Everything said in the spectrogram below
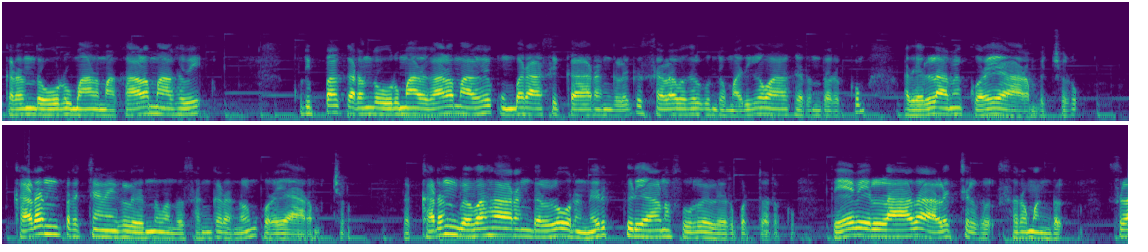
கடந்த ஒரு மாத காலமாகவே குறிப்பாக கடந்த ஒரு மாத காலமாகவே கும்பராசிக்காரங்களுக்கு செலவுகள் கொஞ்சம் அதிகமாக இருந்திருக்கும். அது எல்லாமே குறைய ஆரம்பிச்சிடும். கடன் பிரச்சனைகள் இருந்து வந்த சங்கடங்களும் குறைய ஆரம்பிச்சிடும். இந்த கடன் விவகாரங்களில் ஒரு நெருக்கடியான சூழல் ஏற்பட்டிருக்கும். தேவையில்லாத அலைச்சல்கள் சிரமங்கள் சில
